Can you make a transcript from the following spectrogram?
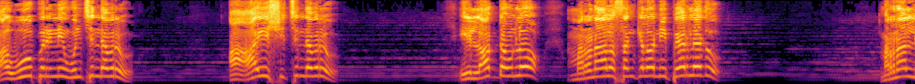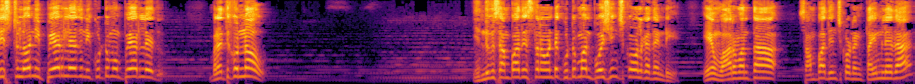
ఆ ఊపిరిని ఉంచిందెవరు? ఆ ఆయుష్ ఇచ్చిందెవరు? ఈ లాక్డౌన్లో మరణాల సంఖ్యలో నీ పేరు లేదు. మరణాల లిస్టులో నీ పేరు లేదు నీ కుటుంబం పేరు లేదు. బ్రతికున్నావు. ఎందుకు సంపాదిస్తున్నావు అంటే కుటుంబాన్ని పోషించుకోవాలి కదండి. ఏం వారం అంతా సంపాదించుకోవడానికి టైం లేదా?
